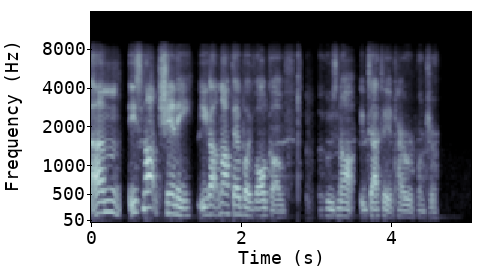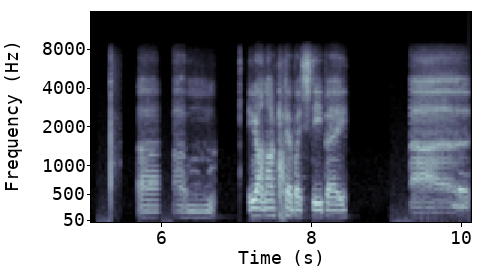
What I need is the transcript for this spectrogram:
Um, he's not chinny. He got knocked out by Volkov, who's not exactly a power puncher. Uh, um, he got knocked out by Stipe. Uh,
